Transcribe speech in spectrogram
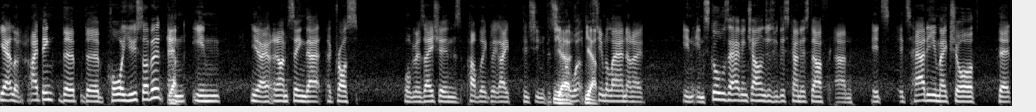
yeah, look, I think the the poor use of it, Yeah. and in you know, and I'm seeing that across organizations, publicly, like consumer consumer, Yeah, yeah. consumer land. I know in in schools they're having challenges with this kind of stuff. Um, it's it's how do you make sure that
